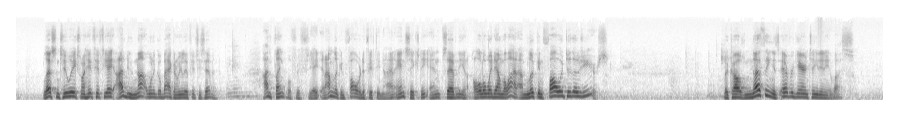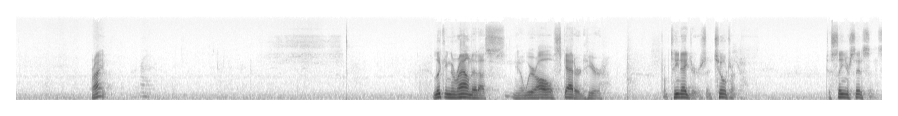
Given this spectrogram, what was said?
less than two weeks, when I hit 58, I do not want to go back and relive 57. Amen. I'm thankful for 58, and I'm looking forward to 59 and 60 and 70 and all the way down the line. I'm looking forward to those years because nothing is ever guaranteed any of us. Right? Looking around at us, you know, we're all scattered here from teenagers and children to senior citizens.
